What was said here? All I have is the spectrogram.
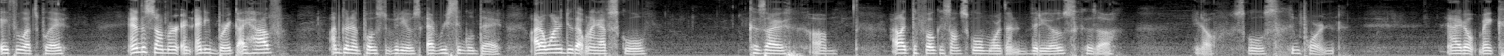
eighth Let's Play, and in the summer and any break I have, I'm gonna post videos every single day. I don't want to do that when I have school, cause I um I like to focus on school more than videos, cause uh you know school's important, and I don't make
